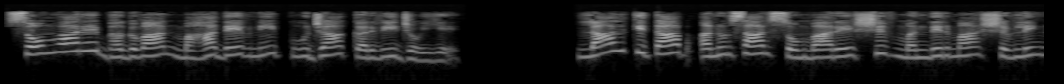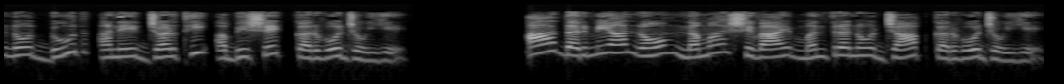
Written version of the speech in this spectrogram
સોમવારે ભગવાન મહાદેવની પૂજા કરવી જોઈએ. લાલ કિતાબ અનુસાર સોમવારે શિવ મંદિરમાં શિવલિંગનો દૂધ અને જળથી અભિષેક કરવો જોઈએ. આ દરમિયાન ઓમ નમઃ શિવાય મંત્રનો જાપ કરવો જોઈએ.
